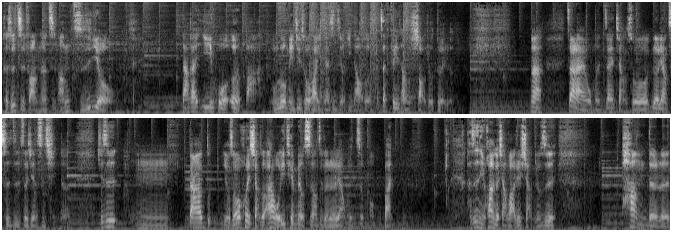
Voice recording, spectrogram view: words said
可是脂肪呢？脂肪只有大概一或二吧。我如果没记错的话，应该是只有一到二，这非常少就对了。那再来，我们在讲说热量赤字这件事情呢，其实，嗯，大家都有时候会想说啊，我一天没有吃到这个热量会怎么办？可是你换个想法去想，就是。胖的人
